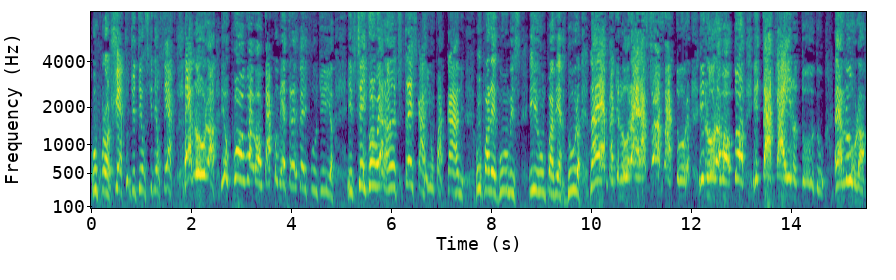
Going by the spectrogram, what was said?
O projeto de Deus que deu certo. É Lula! E o povo vai voltar a comer três vezes por dia. E ser igual era antes: três carrinhos, pra carne, um pra legumes e um pra verdura. Na época de Lula era só fartura. E Lula voltou e tá caindo tudo. É Lula,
